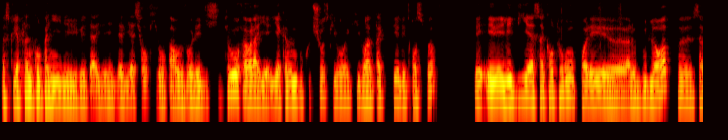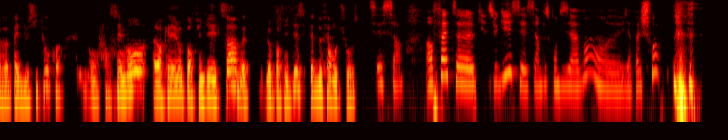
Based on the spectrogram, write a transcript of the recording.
parce qu'il y a plein de compagnies d'aviation qui vont pas revoler d'ici tôt. Enfin voilà, il y, a quand même beaucoup de choses qui vont qui vont impacter les transports. et, les billets à 50 euros pour aller à l'autre bout de l'Europe, ça va pas être de sitôt, quoi. Donc forcément, alors quelle est l'opportunité de ça? Bah, L'opportunité, c'est peut-être de faire autre chose. C'est ça. En fait, euh, Kintsugi, c'est un peu ce qu'on disait avant, euh, il n'y a pas le choix.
